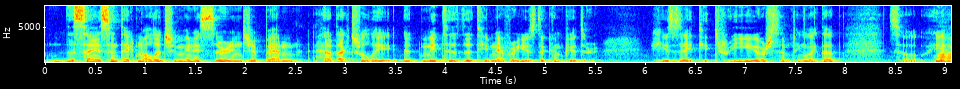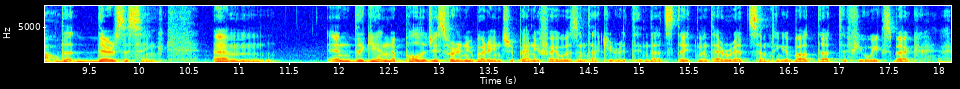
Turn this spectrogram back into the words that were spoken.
the science and technology minister in Japan had actually admitted that he never used a computer. He's 83 or something like that. So wow. yeah, that, there's the thing. Um, and again, apologies for anybody in Japan if I wasn't accurate in that statement. I read something about that a few weeks back. I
